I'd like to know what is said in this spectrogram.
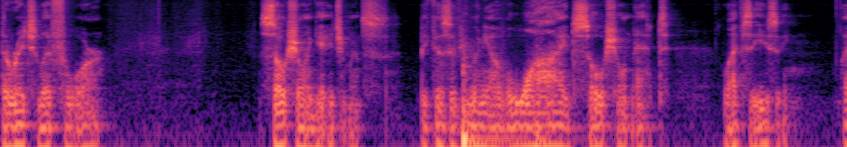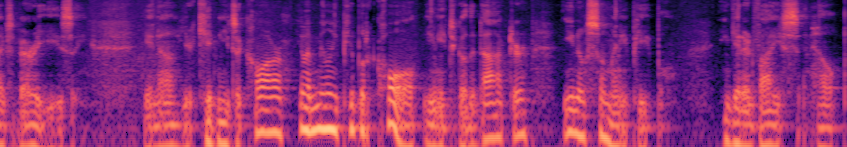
The rich live for social engagements. Because if you, when you have a wide social net, life's easy. Life's very easy. You know, your kid needs a car. You have a million people to call. You need to go to the doctor. You know so many people. You get advice and help.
